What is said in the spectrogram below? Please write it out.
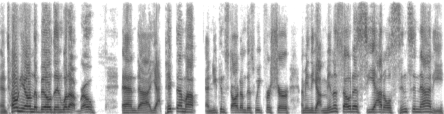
Antonio in the building. What up, bro? And uh, yeah, pick them up and you can start them this week for sure. I mean, they got Minnesota, Seattle, Cincinnati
